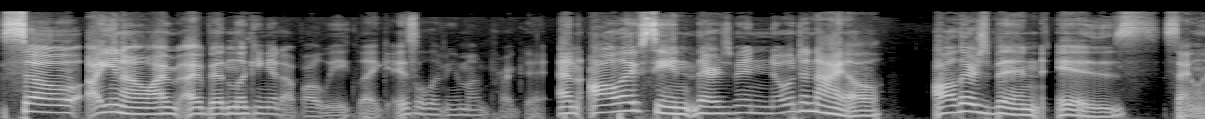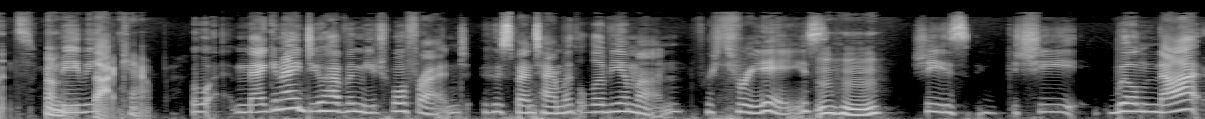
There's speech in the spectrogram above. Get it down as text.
So, I you know, I've, I've been looking it up all week. Like, is Olivia Munn pregnant? And all I've seen, there's been no denial. All there's been is silence from Maybe- that camp. Meg and i do have a mutual friend who spent time with olivia munn for three days Mm-hmm. She's she will not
